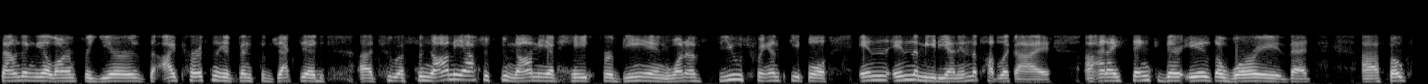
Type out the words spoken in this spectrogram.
sounding the alarm for years. I personally have been subjected uh, to a tsunami after tsunami of hate for being one of few trans people in in the media and in the public eye. Uh, and I think there is a worry that uh, folks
